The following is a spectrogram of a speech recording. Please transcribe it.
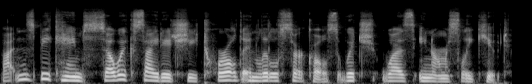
Buttons became so excited she twirled in little circles, which was enormously cute.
